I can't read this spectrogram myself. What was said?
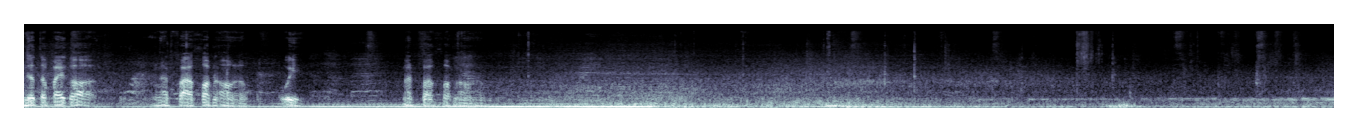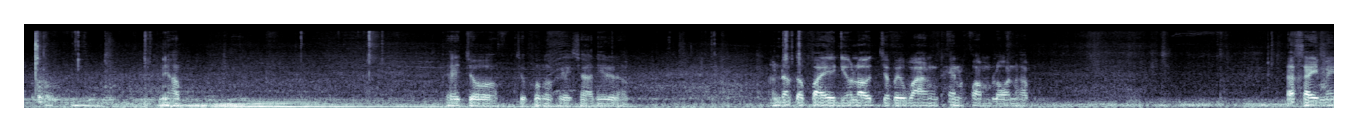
เดี๋ยวต่อไปก็งัดฝาครอบออกครับอุ้ยงัดฝาครอบออกครับนี่ครับแพจอจะพ่วงกับแพชานี่เลยนะครับ อันดับต่อไปเดี๋ยวเราจะไปวางแท่นความร้อนครับ ถ้าใครไม่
